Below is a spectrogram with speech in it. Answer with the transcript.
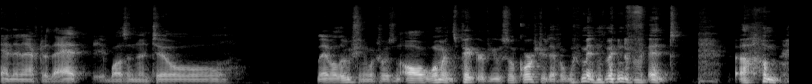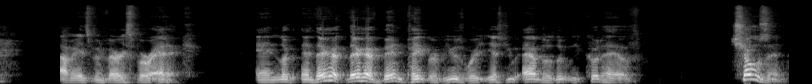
and then after that, it wasn't until Evolution, which was an all women's pay per view. So of course you'd have a women's main event. Um, I mean, it's been very sporadic. And look, and there there have been pay per views where yes, you absolutely could have chosen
